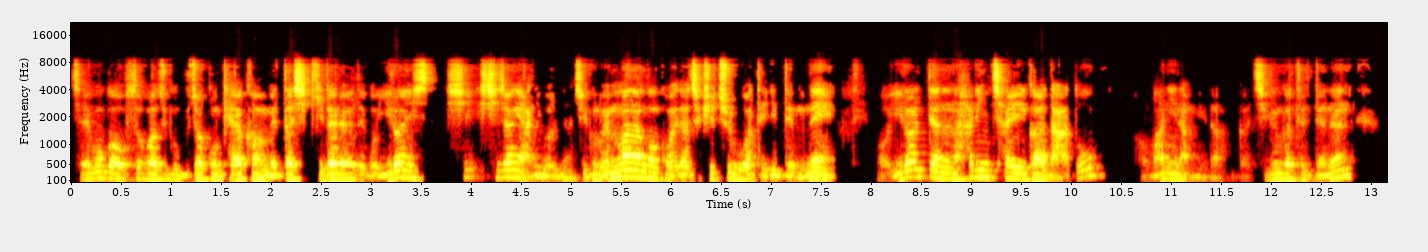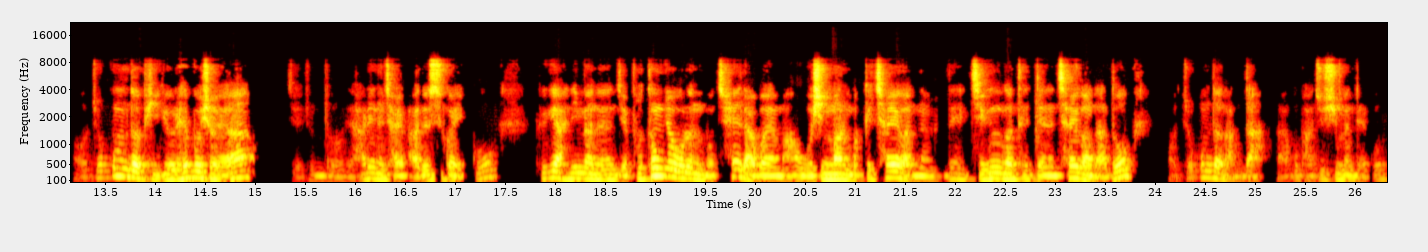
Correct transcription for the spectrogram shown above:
재고가 없어가지고 무조건 계약하면 몇 달씩 기다려야 되고 이런 시, 시장이 아니거든요. 지금 웬만한 건 거의 다 즉시 출고가 되기 때문에 어, 이럴 때는 할인 차이가 나도 어, 많이 납니다. 그러니까 지금 같을 때는 어, 조금 더 비교를 해보셔야 이제 좀 더 할인을 잘 받을 수가 있고 그게 아니면은 이제 보통적으로는 뭐 차이 나봐야 막 50만 원밖에 차이가 안 나는데 지금 같을 때는 차이가 나도 어, 조금 더 난다라고 봐주시면 되고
